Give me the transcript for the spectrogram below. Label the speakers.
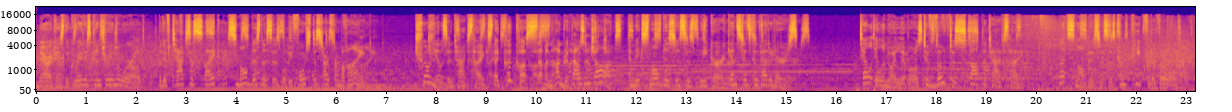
Speaker 1: America is the greatest country in the world, but if taxes spike, small businesses will be forced to start from behind. Trillions in tax hikes that could cost 700,000 jobs and make small businesses weaker against its competitors. Tell Illinois liberals to vote to stop the tax hike. Let small businesses compete for the gold.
